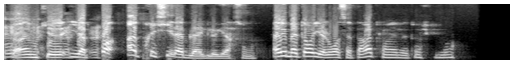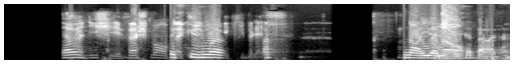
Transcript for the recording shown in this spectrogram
Quand même qu'il a pas apprécié la blague, le garçon. Ah oui, mais attends, il a le droit à sa parade quand même, attends, excuse-moi. Ah oui. Il est vachement Excuse-moi. empathique et qui blesse. Non, il a Non. sa parade.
